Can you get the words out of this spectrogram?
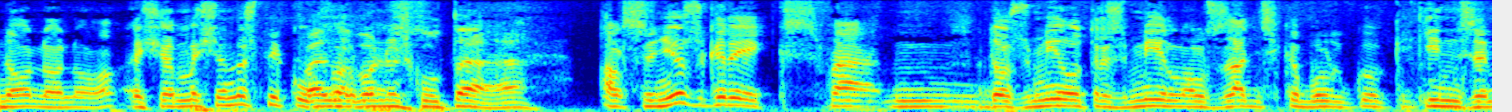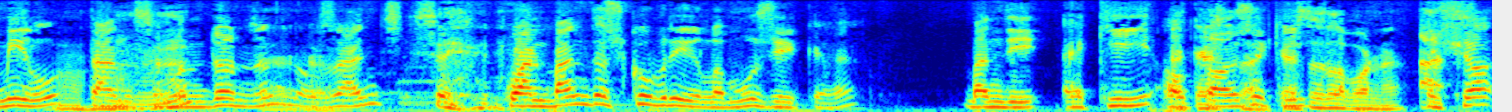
No, no, no. Això, amb això no estic Fa de bon conforme. escoltar, eh? Els senyors grecs fa mm, 2.000 o 3.000, els anys que vol... 15.000, tant se me'n donen els anys, Sí. quan van descobrir la música, van dir, aquí, el Aquesta, to és aquí. aquesta és la bona. Això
